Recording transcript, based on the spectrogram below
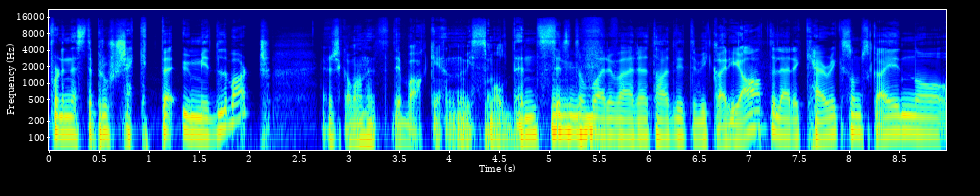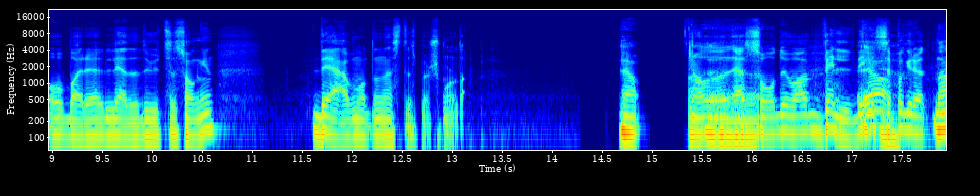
for det neste prosjektet umiddelbart? Eller skal man hente tilbake en viss moldenser til å bare være, ta et lite vikariat? Eller er det Carrick som skal inn og, og bare lede det ut sesongen? Det er på en måte neste spørsmål, da. Ja. Og jeg så du var veldig hisse på grøten Nei,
